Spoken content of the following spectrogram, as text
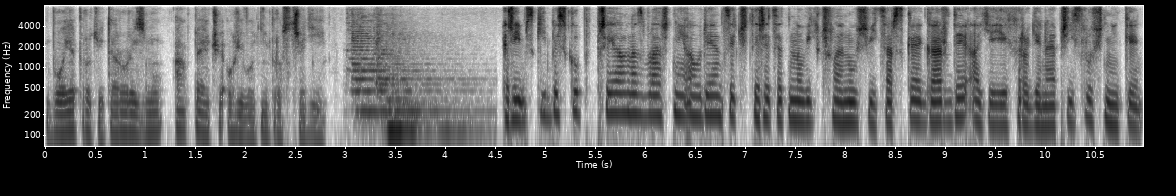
boje proti terorismu a péče o životní prostředí. Římský biskup přijal na zvláštní audienci 40 nových členů švýcarské gardy a jejich rodinné příslušníky.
